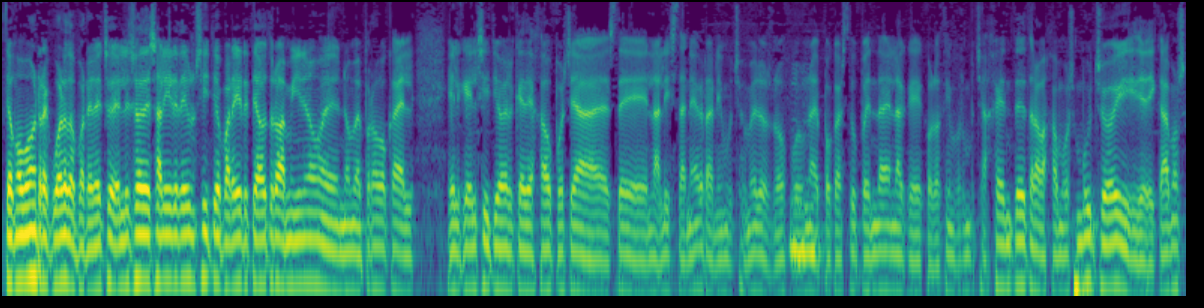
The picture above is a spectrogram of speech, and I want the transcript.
tengo buen recuerdo por el hecho, el hecho de salir de un sitio para irte a otro a mí no me, no me provoca el, el que el sitio el que he dejado pues ya esté en la lista negra, ni mucho menos, ¿no? Fue una época estupenda en la que conocimos mucha gente, trabajamos mucho y dedicamos,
